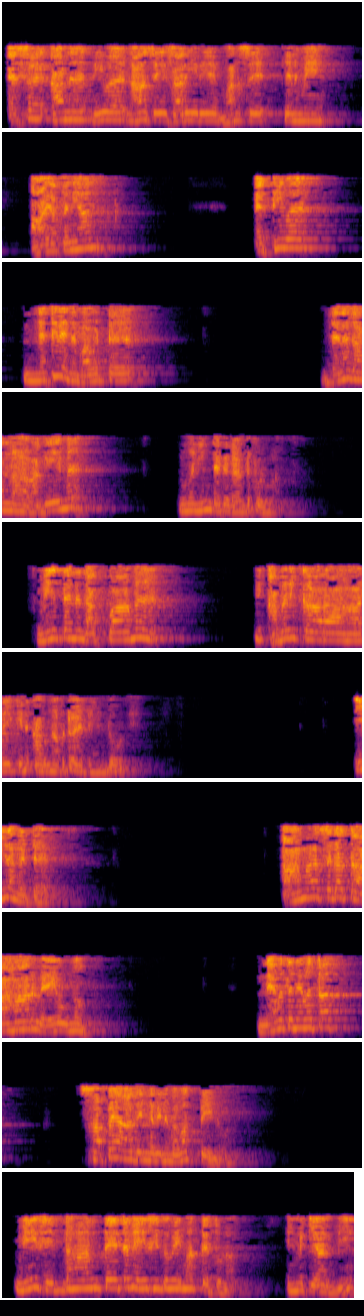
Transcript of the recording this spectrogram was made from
ඇස කන දිව නාසය ශරීරය මනස කියන මේ ආයතනයන් ඇතිව නැති වෙන බවට දැනගන්නවා වගේම නුවණින් දැක ගන්න පුළුවන්. මේ තැන දක්වාම මේ කබලිකාර ආහාරය කියන කරුණ අපිට වැටහෙන්න ඕනේ. ඊළඟට ආමාශගත ආහාර වැය වුණොත් නැවත නැවතත් සපයා දෙන්න වෙන බවක් පේනවා. මේ සිද්ධාන්තයට මේ සිදුවීමත් එතුණා. එහෙම කියන්නේ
